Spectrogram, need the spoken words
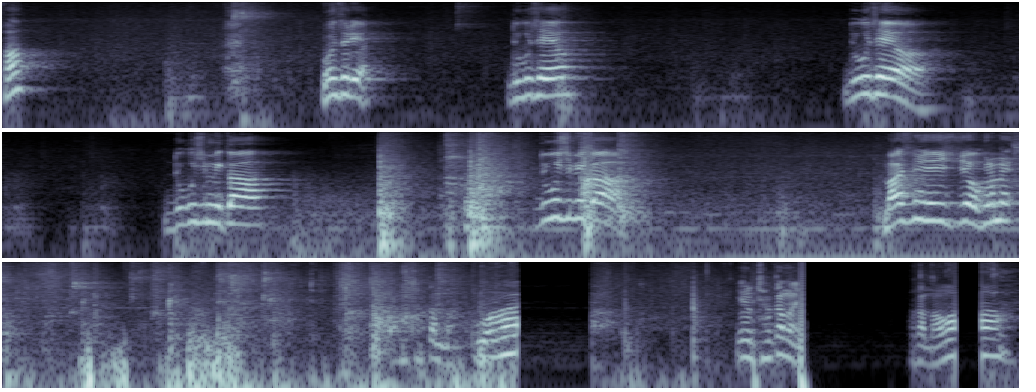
어? 뭔 소리야? 누구세요? 누구세요? 누구십니까? 누구십니까? 말씀해 주십시오. 그러면 잠깐만. 와. 여러분 잠깐만 잠깐만 와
